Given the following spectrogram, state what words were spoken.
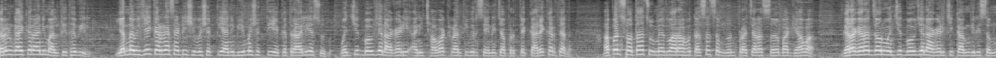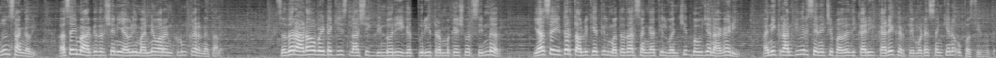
करण गायकर आणि मालती थवील यांना विजय करण्यासाठी शिवशक्ती आणि भीमशक्ती एकत्र आली असून वंचित बहुजन आघाडी आणि छावा क्रांतीवीर सेनेच्या प्रत्येक कार्यकर्त्यानं आपण स्वतःच उमेदवार आहोत असं समजून प्रचारात सहभाग घ्यावा घराघरात जाऊन वंचित बहुजन आघाडीची कामगिरी समजून सांगावी असंही मार्गदर्शन यावेळी मान्यवरांकडून करण्यात आलं. सदर आढावा बैठकीस नाशिक दिंडोरी इगतपुरी त्र्यंबकेश्वर सिन्नर यासह इतर तालुक्यातील मतदारसंघातील वंचित बहुजन आघाडी आणि क्रांतीवीर सेनेचे पदाधिकारी कार्यकर्ते मोठ्या संख्येनं उपस्थित होते.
